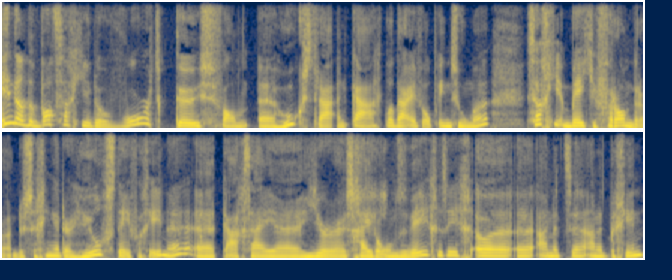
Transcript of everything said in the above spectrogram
in dat debat zag je de woordkeus van uh, Hoekstra en Kaag, ik wil daar even op inzoomen, zag je een beetje veranderen. Dus ze gingen er heel stevig in. Hè? Uh, Kaag zei, uh, hier scheiden onze wegen zich aan, het, aan het begin.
